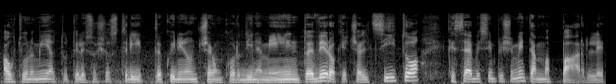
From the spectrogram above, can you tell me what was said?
autonomia a tutte le social street, quindi non c'è un coordinamento, è vero che c'è il sito che serve semplicemente a mapparle,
